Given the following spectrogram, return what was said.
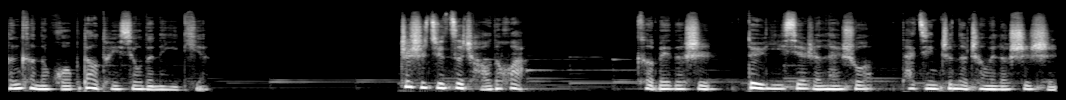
很可能活不到退休的那一天。”这是句自嘲的话。可悲的是，对于一些人来说，它竟真的成为了事实。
